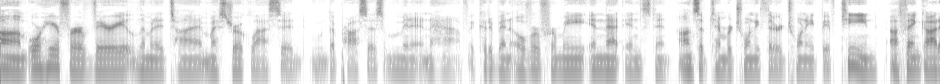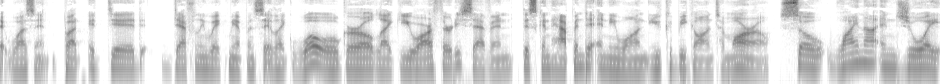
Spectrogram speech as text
Um, or here for a very limited time. My stroke lasted the process a minute and a half. It could have been over for me in that instant on September 23rd, 2015. Uh, thank God it wasn't, but it did definitely wake me up and say like, whoa, girl, like you are 37. This can happen to anyone. You could be gone tomorrow. So why not enjoy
